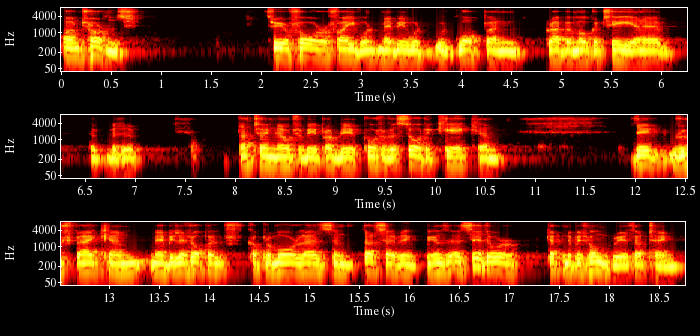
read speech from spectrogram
on turns. Three or four or five would maybe would, would go up and grab a mug of tea and a, a bit of that time now to be probably a quarter of a soda cake and they'd rush back and maybe let up a couple of more lads and that sort of thing because I say they were getting a bit hungry at that time.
